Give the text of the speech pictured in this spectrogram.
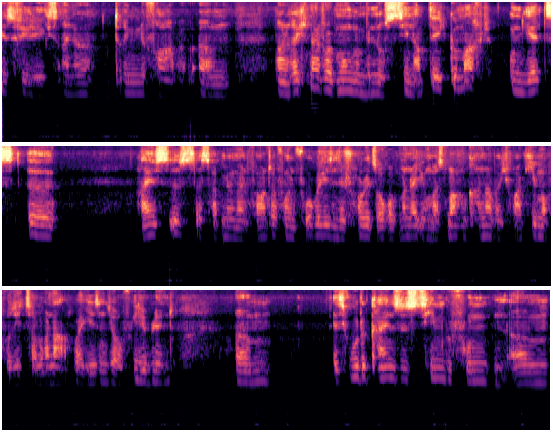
hier ist Felix, eine dringende Frage. Ähm, mein Rechner hat heute Morgen ein Windows 10 Update gemacht und jetzt äh, heißt es, das hat mir mein Vater vorhin vorgelesen, der schaut jetzt auch, ob man da irgendwas machen kann, aber ich frage hier mal vorsichtshalber nach, weil hier sind ja auch viele blind. Ähm, es wurde kein System gefunden. Ähm,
